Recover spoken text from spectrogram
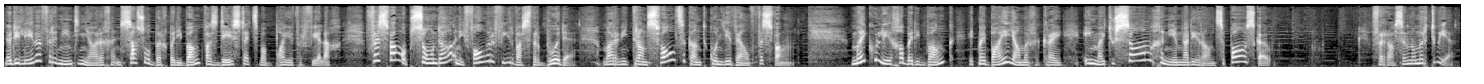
Nou die lewe vir 'n 19-jarige in Sasselburg by die bank was destyds baie vervelig. Visvang op Sondag in die Vaalrivier was verbode, maar in die Transvaalse kant kon jy wel visvang. My kollega by die bank het my baie jammer gekry en my toe saamgeneem na die Rand se Paaskou. Verrassing nommer 2.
